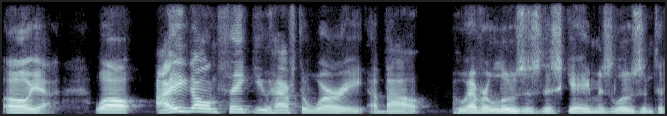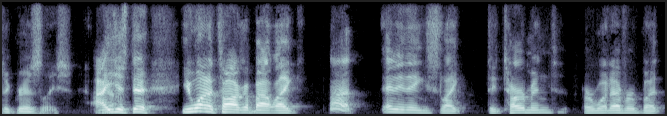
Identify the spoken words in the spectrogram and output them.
Oh, yeah. Well, I don't think you have to worry about whoever loses this game is losing to the Grizzlies. I just did. You want to talk about like not anything's like determined or whatever, but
